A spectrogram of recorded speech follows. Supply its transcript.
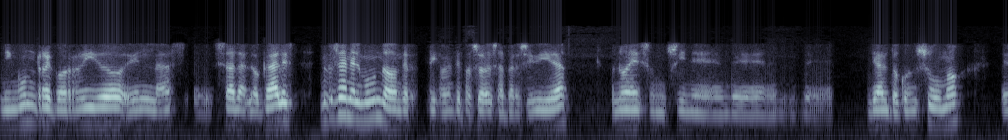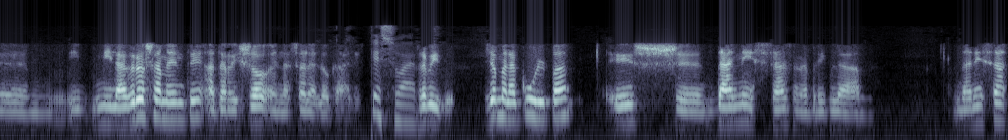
ningún recorrido en las eh, salas locales? No ya en el mundo, donde prácticamente pasó desapercibida, no es un cine de, de, alto consumo, eh, y milagrosamente aterrizó en las salas locales. Qué suerte. Repito, llama La Culpa, es eh, danesa, es una película danesa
